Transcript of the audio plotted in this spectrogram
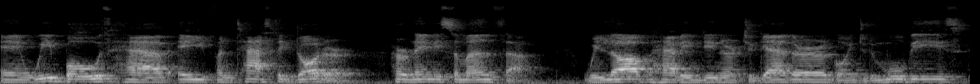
And we both have a fantastic daughter. Her name is Samantha. We love having dinner together, going to the movies,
